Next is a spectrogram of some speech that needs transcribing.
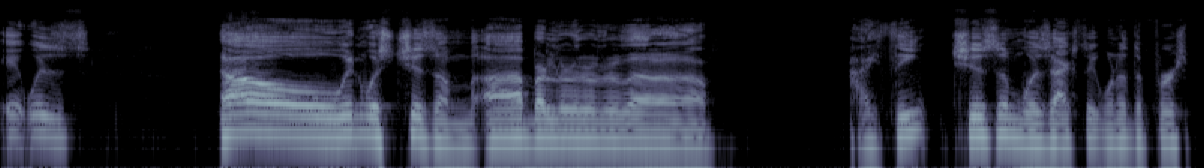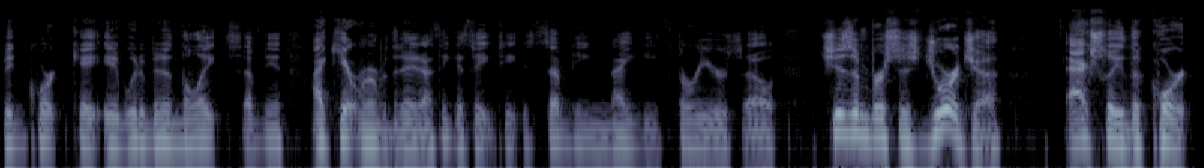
it was. Oh, when was Chisholm? Uh, blah, blah, blah, I think Chisholm was actually one of the first big court case. It would have been in the late 70s. I can't remember the date. I think it's 18, 1793 or so. Chisholm versus Georgia. Actually, the court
